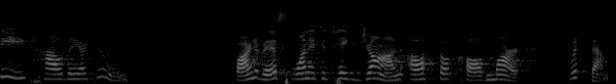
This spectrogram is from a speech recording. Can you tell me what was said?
see how they are doing. Barnabas wanted to take John, also called Mark, with them.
